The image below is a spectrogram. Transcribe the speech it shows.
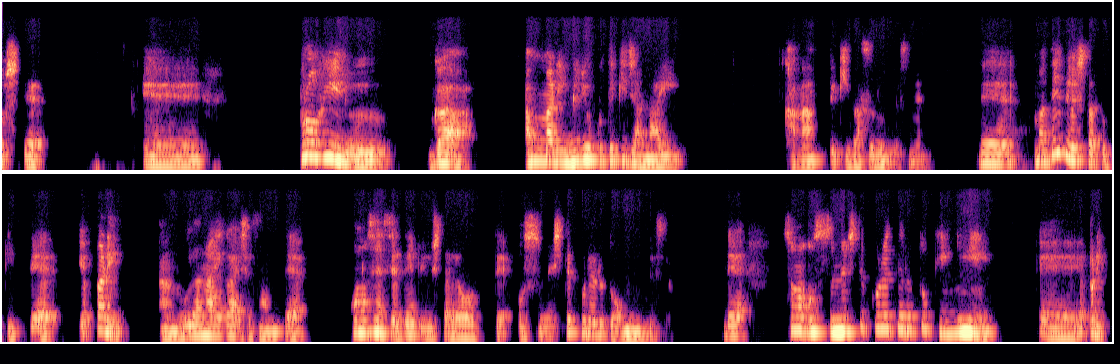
として、えープロフィールがあんまり魅力的じゃないかなって気がするんですね。で、まあ、デビューした時って、やっぱりあの占い会社さんって、この先生デビューしたよってお勧めしてくれると思うんですよ。で、そのお勧めしてくれてる時に、えーやっぱり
